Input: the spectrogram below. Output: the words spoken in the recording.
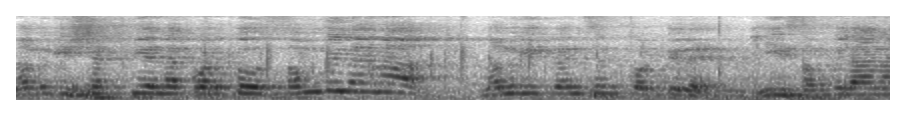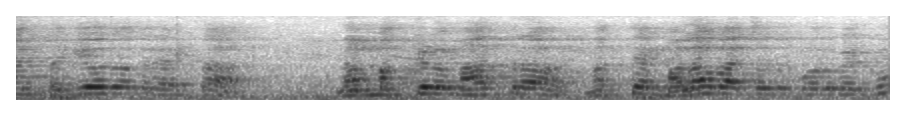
ನಮಗೆ ಶಕ್ತಿಯನ್ನ ಕೊಡ್ತು. ಸಂವಿಧಾನ ನಮಗೆ ಕನಸನ್ನು ಕೊಟ್ಟಿದೆ. ಈ ಸಂವಿಧಾನ ತೆಗೆಯೋದು ಅಂದ್ರೆ ಅರ್ಥ. ನಮ್ಮ ಮಕ್ಕಳು ಮಾತ್ರ ಮತ್ತೆ ಮಲ ಬಾಚೋದಕ್ಕೆ ಹೋಗ್ಬೇಕು.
